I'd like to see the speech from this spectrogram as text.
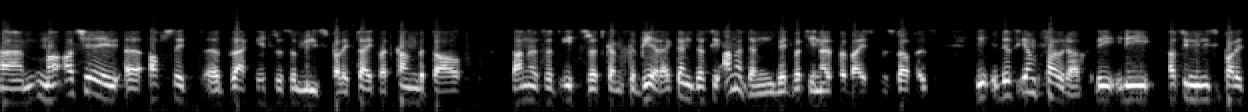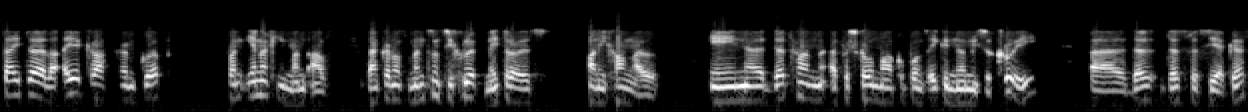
Ehm um, maar as jy 'n uh, afset uh, plek het soos 'n munisipaliteit wat kan betaal, dan is dit iets wat kan gebeur. Ek dink dis die ander ding, weet wat jy nou verwys, Gustaf is die, dis eenvoudig. Die die as die munisipaliteite hulle eie krag kan koop van enigiemand af, dan kan ons minstens die groot metro's aan die gang hou. En uh, dit gaan 'n verskil maak op ons ekonomiese groei. Uh dis dis verseker.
